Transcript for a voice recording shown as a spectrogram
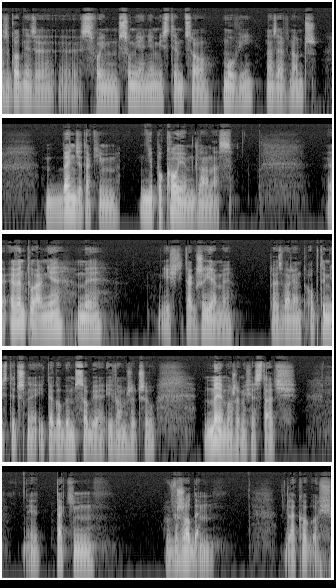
zgodnie ze e, swoim sumieniem i z tym, co mówi na zewnątrz, będzie takim niepokojem dla nas. E, ewentualnie my, jeśli tak żyjemy, to jest wariant optymistyczny i tego bym sobie i Wam życzył, my możemy się stać e, takim wrzodem dla kogoś.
